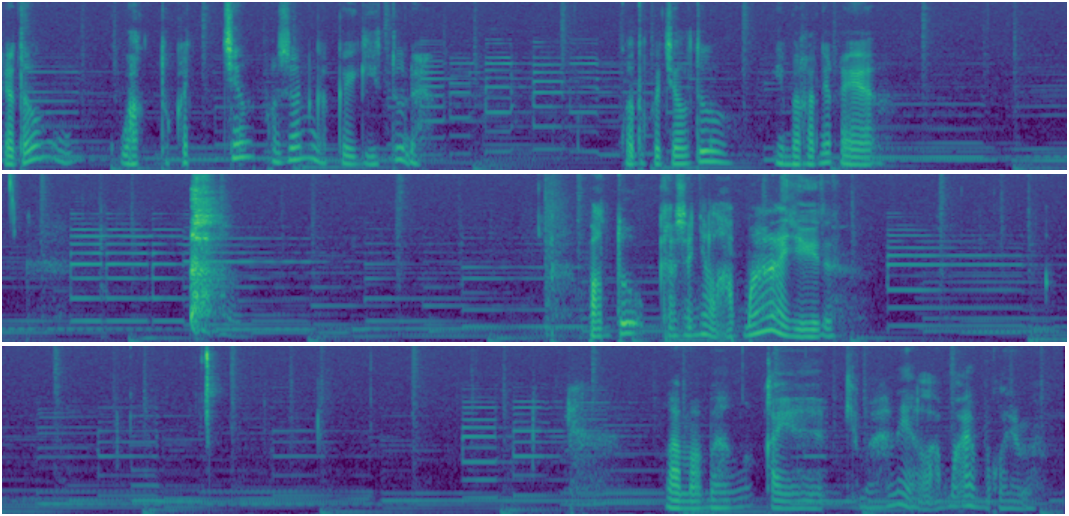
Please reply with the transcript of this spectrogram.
Gak tau waktu kecil perasaan gak kayak gitu dah. Waktu kecil tuh ibaratnya kayak waktu rasanya lama aja gitu. Lama banget kayak gimana ya lama ya pokoknya mah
